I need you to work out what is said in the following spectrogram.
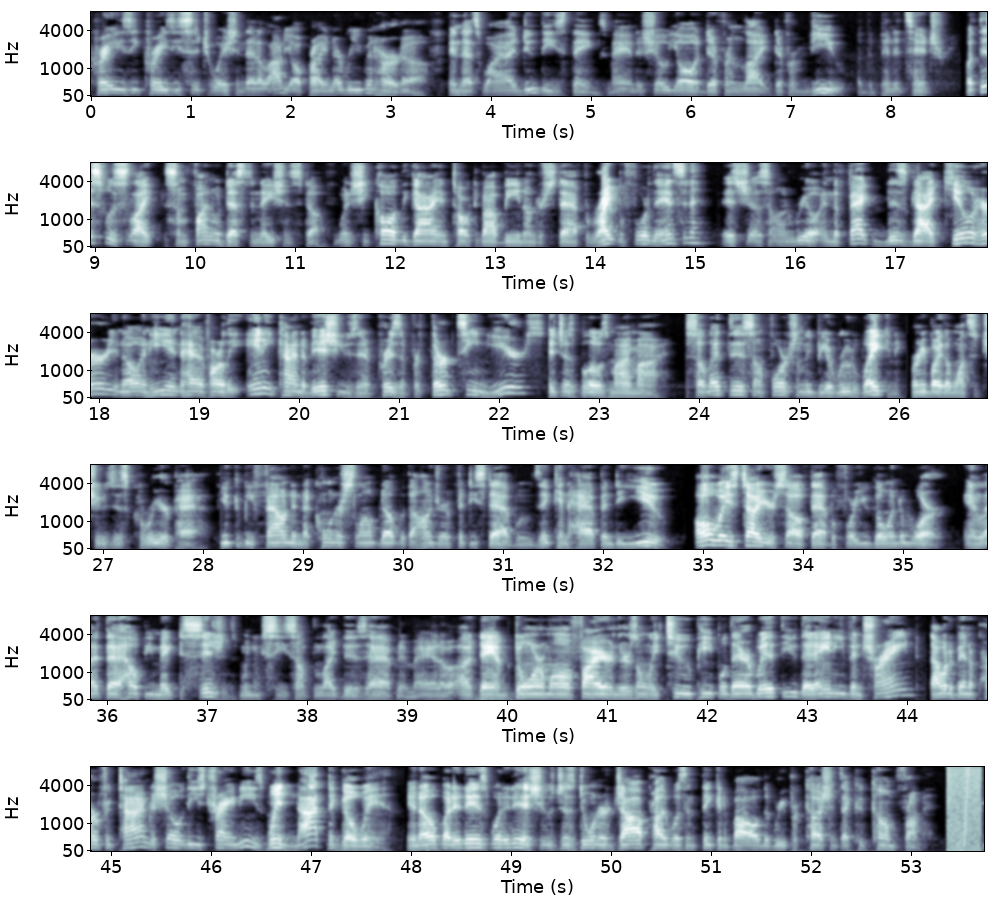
Crazy, crazy situation that a lot of y'all probably never even heard of. And that's why I do these things, man, to show y'all a different light, different view of the penitentiary. But this was like some final destination stuff. When she called the guy and talked about being understaffed right before the incident, it's just unreal. And the fact that this guy killed her, you know, and he didn't have hardly any kind of issues in prison for 13 years, it just blows my mind. So let this unfortunately be a rude awakening for anybody that wants to choose this career path. You could be found in a corner slumped up with 150 stab wounds. It can happen to you. Always tell yourself that before you go into work and let that help you make decisions when you see something like this happening, man. A, a, damn dorm on fire and there's only two people there with you that ain't even trained. That would have been a perfect time to show these trainees when not to go in, you know, but it is what it is. She was just doing her job, probably wasn't thinking about all the repercussions that could come from it.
